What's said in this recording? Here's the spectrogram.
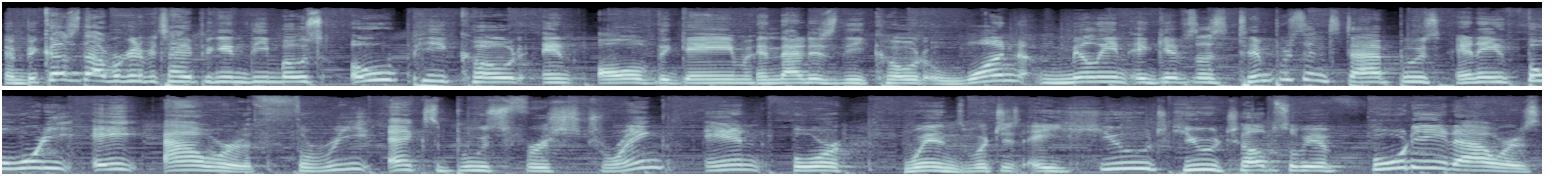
And because of that, we're going to be typing in the most OP code in all of the game. And that is the code 1 million. It gives us 10% stat boost and a 48 hour 3x boost for strength and for wins, which is a huge, huge help. So we have 48 hours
